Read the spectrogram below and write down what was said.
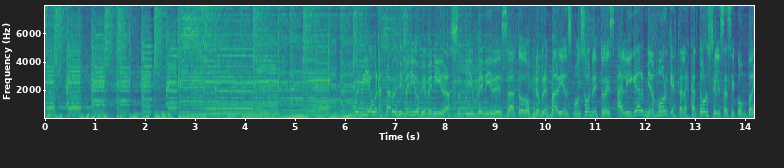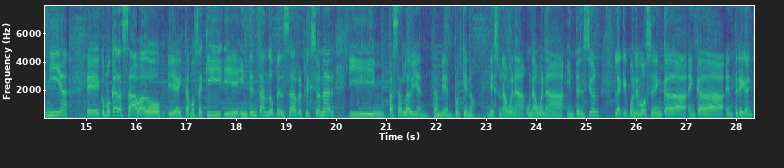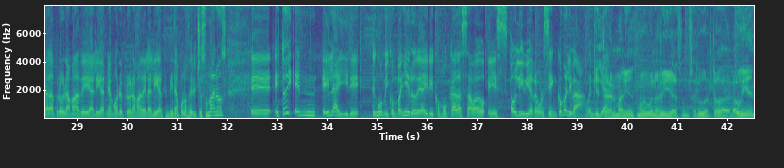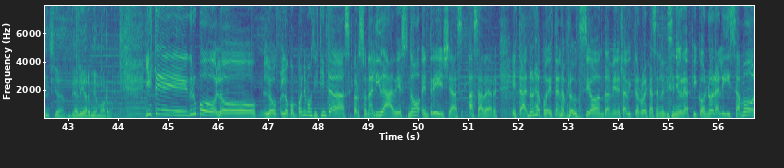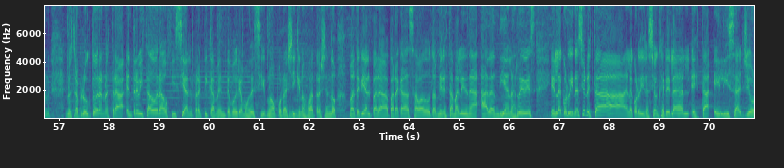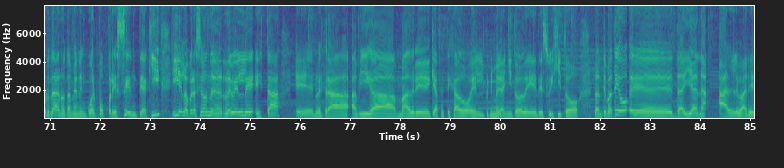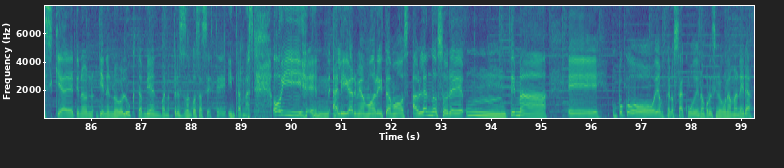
Buen día, buenas tardes, bienvenidos, bienvenidas, bienvenides a todos. Mi nombre es Mariens Monzón, esto es Aligar mi amor, que hasta las 14 les hace compañía, eh, como cada sábado. eh, estamos aquí eh, intentando pensar, reflexionar y pasarla bien también, ¿por qué no? Es una buena, una buena intención la que ponemos en cada, en cada entrega, en cada programa de Aligar mi amor, el programa de la Liga Argentina por los Derechos Humanos. Eh, estoy en el aire, tengo mi compañero de aire como cada sábado, es Olivier Reborcien. ¿Cómo le va? Buen ¿Qué día. tal, Marian? Muy buenos días. Un saludo a toda la audiencia de Aliar Mi Amor. Y este grupo lo, lo- lo componemos distintas personalidades, ¿no? Entre ellas, a saber, está Nora Podesta en la producción, también está Víctor Ruejas en el diseño gráfico, Nora Leguizamón, nuestra productora, nuestra entrevistadora oficial prácticamente, podríamos decir, ¿no? Por allí que nos va trayendo material para, para cada sábado. También está Malena Adandía en las redes. En la coordinación está, en la coordinación general está Elisa Giordano, también en cuerpo presente aquí. Y en la operación eh, Rebelde está eh, nuestra amiga madre que ha festejado el primer añito de, su hijito Dante Mateo, eh, Diana Álvarez, que eh, tiene, un, tiene un nuevo look también. Bueno, pero esas son cosas este, internas. Hoy en Aligar, mi amor, estamos hablando sobre un tema eh, un poco, digamos, que nos sacude, ¿no? Por decirlo de alguna manera.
